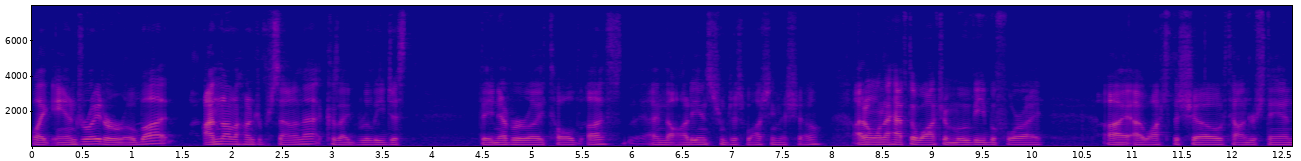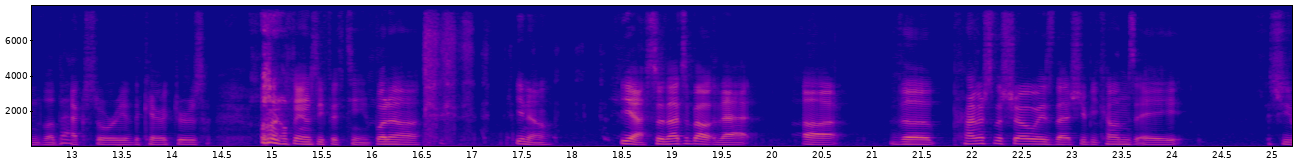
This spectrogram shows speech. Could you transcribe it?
like android or robot. I'm not 100% on that cuz I really just they never really told us and the audience from just watching the show. I don't want to have to watch a movie before I I, I watch the show to understand the backstory of the characters. Final Fantasy 15, but uh, you know, yeah. So that's about that. Uh, the premise of the show is that she becomes a she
